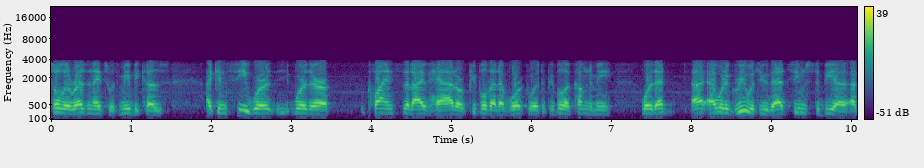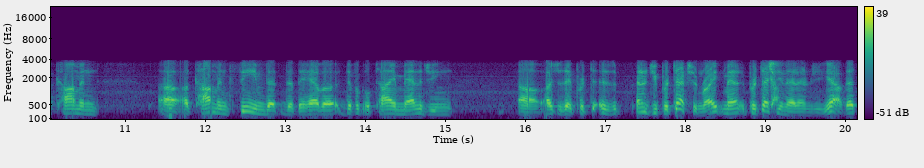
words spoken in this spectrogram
totally resonates with me because I can see where where there are clients that I've had or people that I've worked with or people that come to me where that I, I would agree with you that seems to be a, a common uh, a common theme that that they have a difficult time managing. Uh, I should say prote- is energy protection, right? Man- protecting yeah. that energy. Yeah, that's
